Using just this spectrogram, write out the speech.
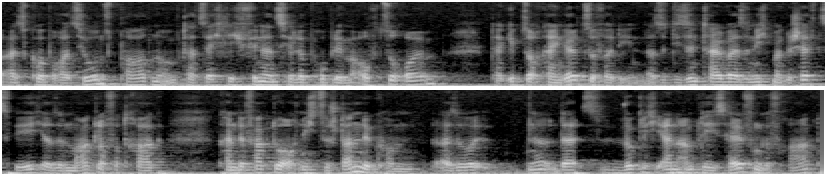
als Kooperationspartner, um tatsächlich finanzielle Probleme aufzuräumen. Da gibt es auch kein Geld zu verdienen. Also die sind teilweise nicht mal geschäftsfähig. Also ein Maklervertrag kann de facto auch nicht zustande kommen. Also ne, da ist wirklich ehrenamtliches Helfen gefragt.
